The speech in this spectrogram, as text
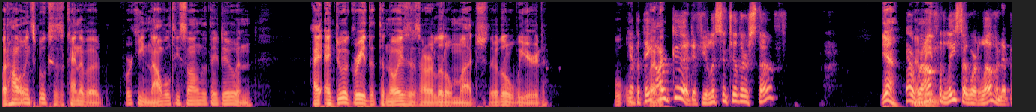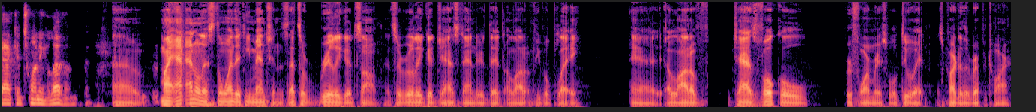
But Halloween Spooks is a kind of a quirky novelty song that they do, and I, I do agree that the noises are a little much. They're a little weird. Yeah, but they I- are good if you listen to their stuff. Yeah, Yeah, I Ralph mean- and Lisa were loving it back in 2011. uh, my analyst, the one that he mentions, that's a really good song. That's a really good jazz standard that a lot of people play. Uh, a lot of jazz vocal performers will do it as part of the repertoire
